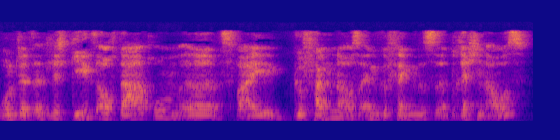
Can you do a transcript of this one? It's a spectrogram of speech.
Und letztendlich geht's auch darum, äh, zwei Gefangene aus einem Gefängnis äh, brechen aus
